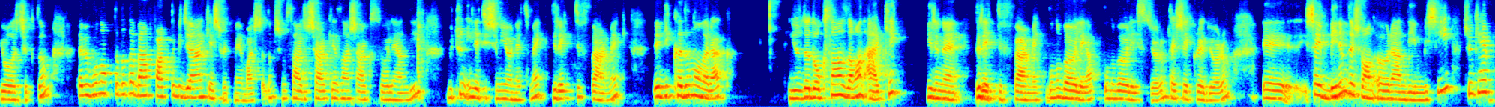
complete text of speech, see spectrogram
yola çıktım. Tabii bu noktada da ben farklı bir Ceren keşfetmeye başladım. Şimdi sadece şarkı yazan, şarkı söyleyen değil, bütün iletişimi yönetmek, direktif vermek ve bir kadın olarak yüzde 90 zaman erkek birine direktif vermek. Bunu böyle yap, bunu böyle istiyorum. Teşekkür ediyorum. Ee, şey benim de şu an öğrendiğim bir şey. Çünkü hep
